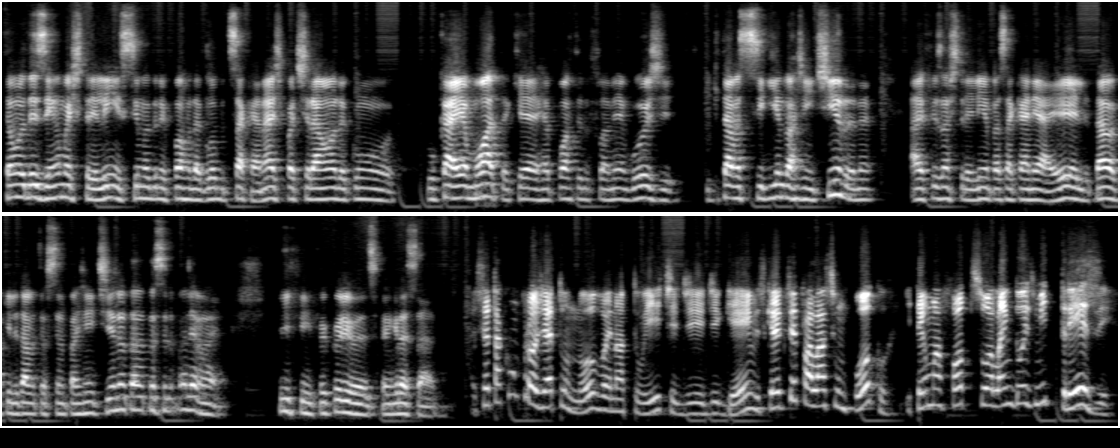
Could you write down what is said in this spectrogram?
Então eu desenhei uma estrelinha em cima do uniforme da Globo de sacanagem para tirar onda com o, o Caê Mota, que é repórter do Flamengo hoje e que estava seguindo a Argentina, né? Aí fiz uma estrelinha para sacanear ele e tal, que ele estava torcendo para Argentina, eu estava torcendo para Alemanha. Enfim, foi curioso, foi engraçado. Você tá com um projeto novo aí na Twitch de, de games. Queria que você falasse um pouco. E tem uma foto sua lá em 2013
